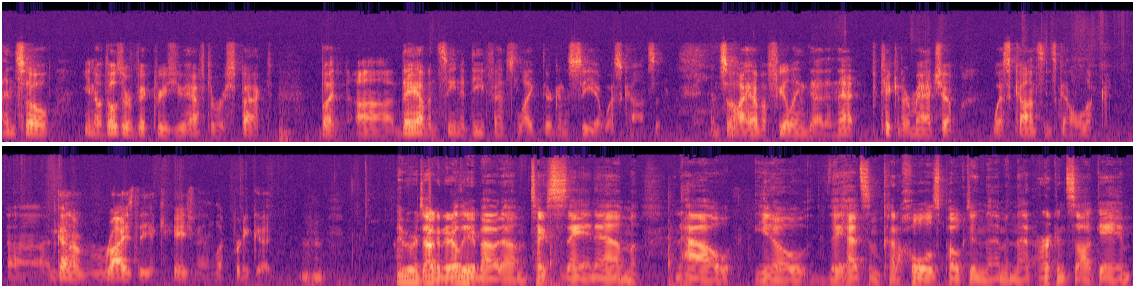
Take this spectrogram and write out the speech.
and so you know those are victories you have to respect but uh, they haven't seen a defense like they're going to see at Wisconsin. And so I have a feeling that in that particular matchup, Wisconsin's going to look, uh, going to rise to the occasion and look pretty good. Mm-hmm. We were talking earlier about um, Texas A&M and how you know they had some kind of holes poked in them in that Arkansas game.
